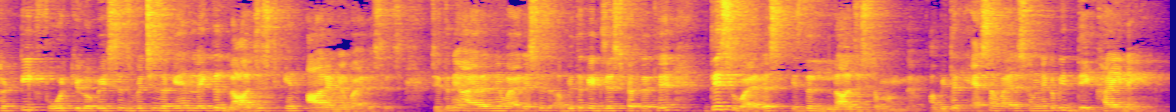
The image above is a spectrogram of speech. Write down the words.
34 kilo bases which is again like the largest in RNA viruses जितने आयरन वायरसेस अभी तक एग्जिस्ट करते थे this virus is the largest among them अभी तक ऐसा वायरस हमने कभी देखा ही नहीं है।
